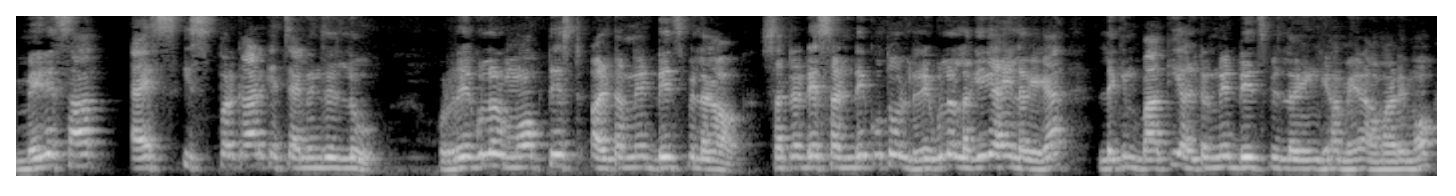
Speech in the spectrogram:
मेरे साथ ऐस, इस प्रकार के चैलेंजेस लो। Regular mock test alternate days पे लगाओ। सैटरडे संडे को तो रेगुलर लगेगा ही लगेगा, लेकिन बाकी अल्टरनेट डेज़ पे लगेंगे हमें, हमारे मॉक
